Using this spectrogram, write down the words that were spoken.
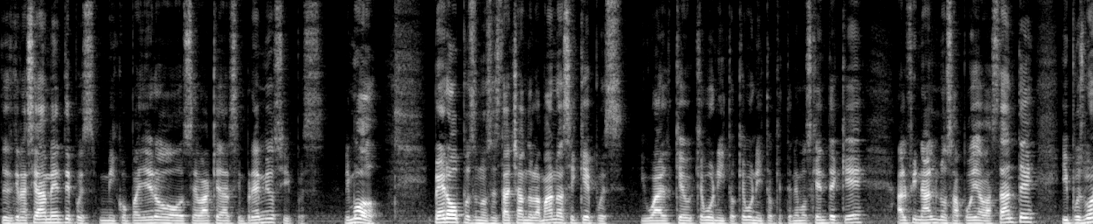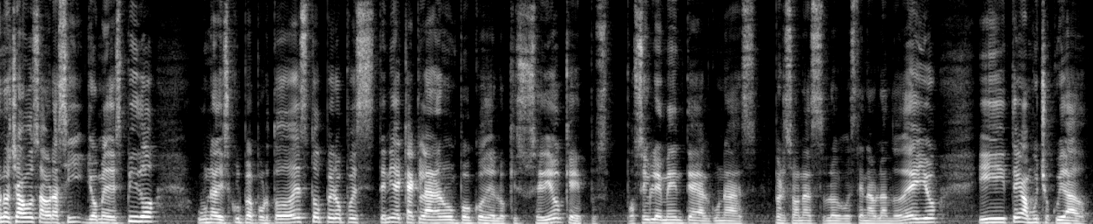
desgraciadamente pues mi compañero se va a quedar sin premios y pues ni modo. Pero pues nos está echando la mano, así que pues igual, qué, bonito, qué bonito que tenemos gente que al final nos apoya bastante. Y pues bueno chavos, ahora sí, yo me despido. Una disculpa por todo esto, pero pues tenía que aclarar un poco de lo que sucedió, que pues posiblemente algunas personas luego estén hablando de ello. Y tenga mucho cuidado,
